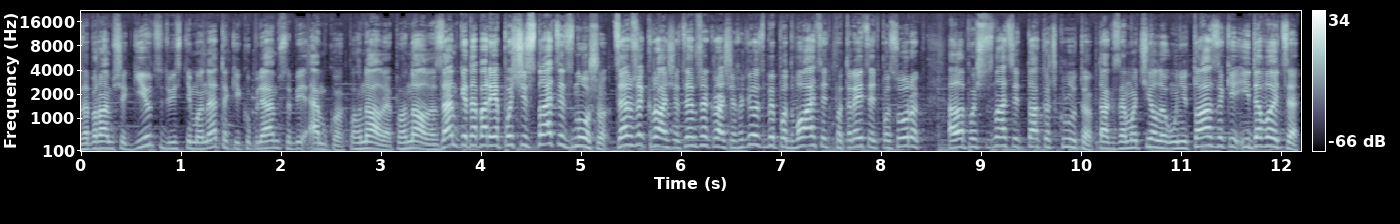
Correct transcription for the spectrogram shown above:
Забираємо ще гіфт, 200 монеток і купляємо собі М-ку. Погнали, погнали. Земки тепер я по 16 зношу. Це вже краще, це вже краще. Хотілося б по 20, по 30, по 40, але по 16 також круто. Так, замочили унітазики і дивіться.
